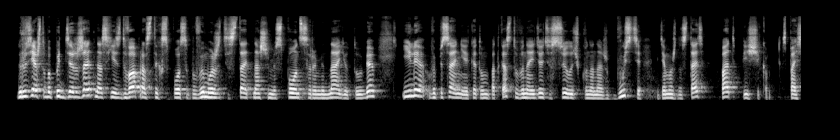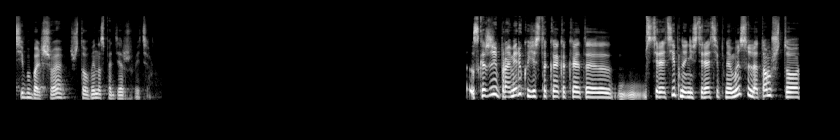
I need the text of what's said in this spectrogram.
Друзья, чтобы поддержать нас, есть два простых способа. Вы можете стать нашими спонсорами на YouTube, или в описании к этому подкасту вы найдете ссылочку на наш Boosty, где можно стать подписчиком. Спасибо большое, что вы нас поддерживаете. Скажи, про Америку есть такая какая-то стереотипная, не стереотипная мысль о том, что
